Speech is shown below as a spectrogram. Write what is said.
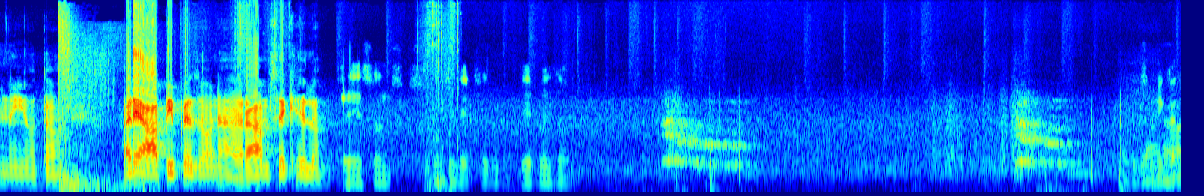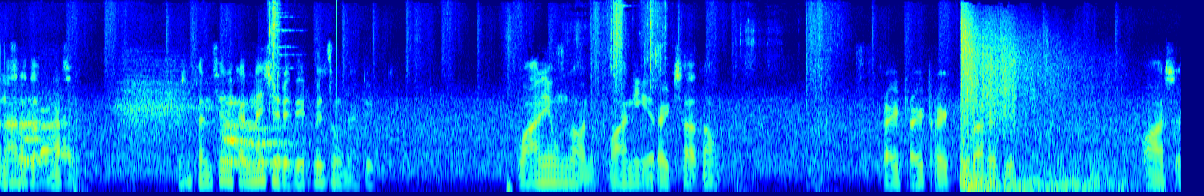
नहीं होता उन्हें. अरे आप ही पे जोन है आराम से खेलो. अरे सुन सुन से देख सुन देर पे जाओ निकलना रहा था फन से निकलना ही चाहिए देर पे जोन है देख। वहाँ नहीं हूँगा वहाँ नहीं है राइट से आता हूँ। राइट राइट राइट पूरा रह वहाँ से।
